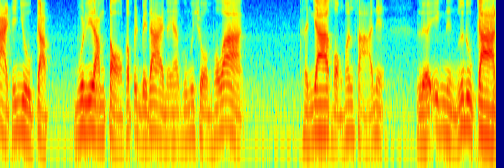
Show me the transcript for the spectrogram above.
อาจจะอยู่กับบุรีรัมย์ต่อก็เป็นไปได้นะครับคุณผู้ชม เพราะว่าสัญญาของพรรษาเนี่ยเหลืออีกหนึ่งฤดูกาล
